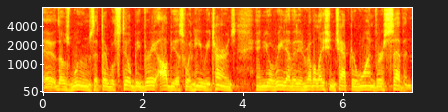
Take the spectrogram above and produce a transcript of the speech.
uh, those wounds that there will still be very obvious when he returns, and you'll read of it in Revelation chapter 1, verse 7.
